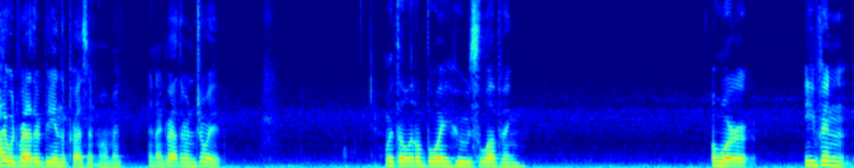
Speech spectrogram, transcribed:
I would rather be in the present moment, and I'd rather enjoy it with a little boy who's loving, or even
